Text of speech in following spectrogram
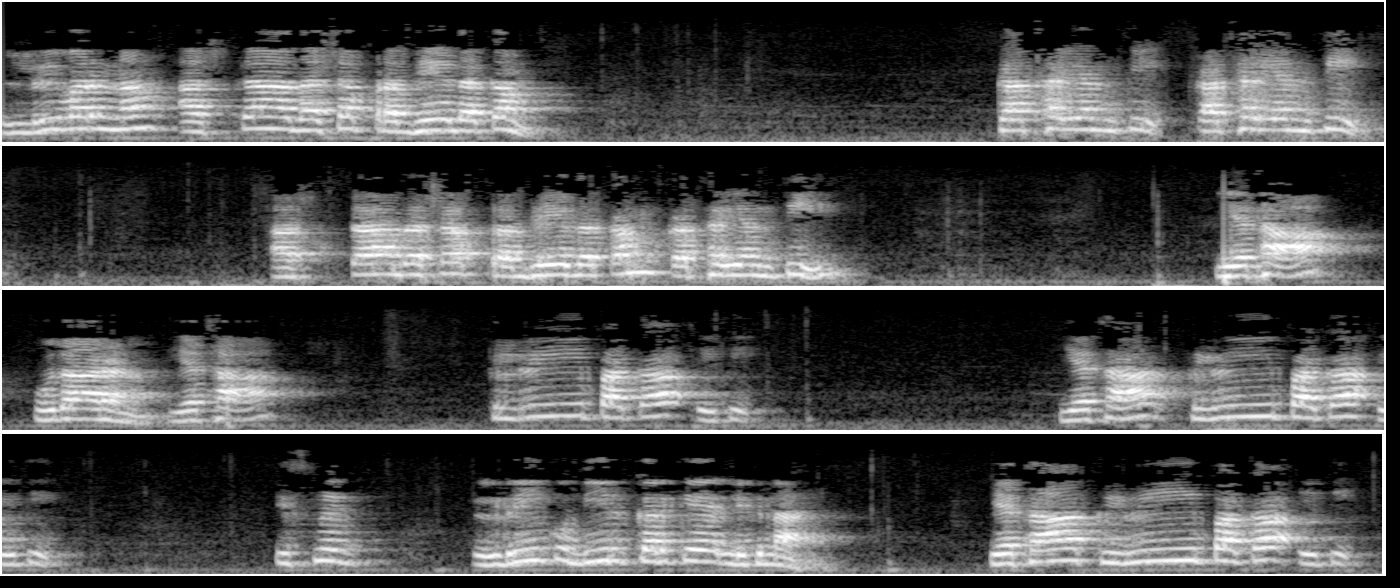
लिवर्णम् अष्टादश प्रभेदकम् कथयन्ति कथयन्ति। अष्टादश प्रभेदकम् कथयन्ति। यथा, उदाहरणं, यथा क्लीपक इति। यथा क्लीपक इति। इसमें री को दीर्घ करके लिखना है। यथा क्लीपक इति।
